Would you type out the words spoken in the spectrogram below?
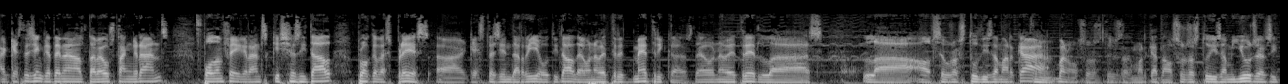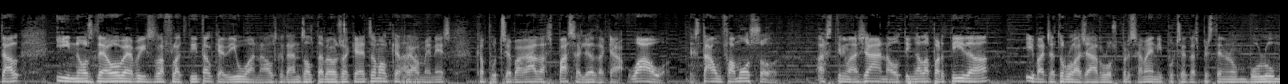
aquesta gent que tenen altaveus tan grans poden fer grans queixes i tal, però que després eh, aquesta gent de Riot i tal deuen haver tret mètriques, deuen haver tret les, la, els seus estudis de mercat, Mm. bueno, els seus estudis de mercat, els seus estudis amb users i tal, i no es deu haver vist reflectit el que diuen els grans altaveus aquests amb el que realment és, que potser a vegades passa allò de que, uau, està un famoso streamejant o el tinc a la partida i vaig a trollejar-lo expressament i potser després tenen un volum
